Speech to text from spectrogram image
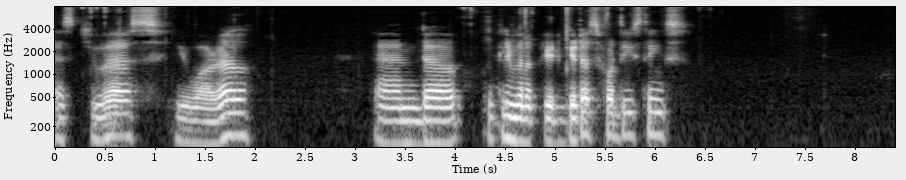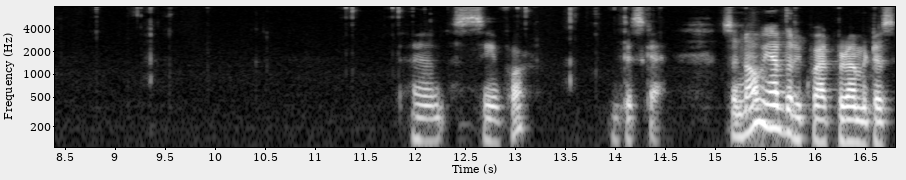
sqs url and uh, quickly we're going to create getters for these things and same for this guy. So now we have the required parameters.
